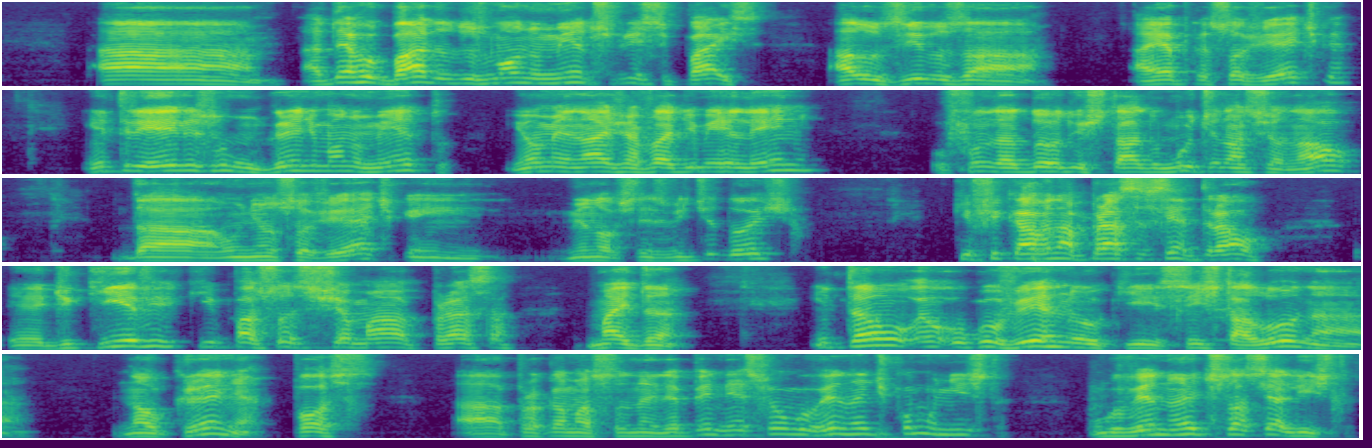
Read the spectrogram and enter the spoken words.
a, a derrubada dos monumentos principais alusivos à, à época soviética, entre eles um grande monumento em homenagem a Vladimir Lenin, o fundador do Estado multinacional da União Soviética em 1922, que ficava na Praça Central é, de Kiev, que passou a se chamar Praça Maidan. Então, o governo que se instalou na, na Ucrânia, pós a proclamação da independência, foi um governo anticomunista, um governo antissocialista.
